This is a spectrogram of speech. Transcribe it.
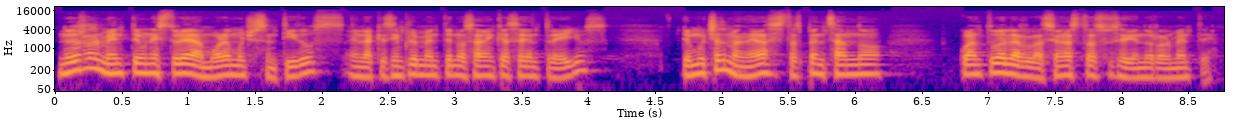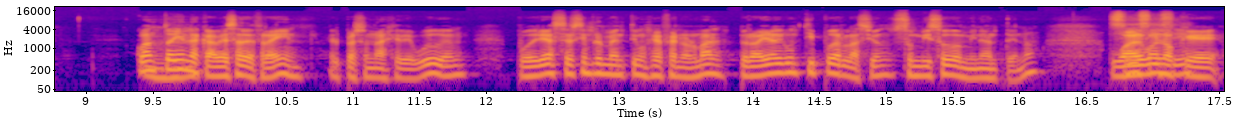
no es realmente una historia de amor en muchos sentidos, en la que simplemente no saben qué hacer entre ellos. De muchas maneras estás pensando cuánto de la relación está sucediendo realmente. ¿Cuánto hay en la cabeza de Efraín, el personaje de William? Podría ser simplemente un jefe normal, pero hay algún tipo de relación sumiso-dominante, ¿no? O, algo en lo que,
